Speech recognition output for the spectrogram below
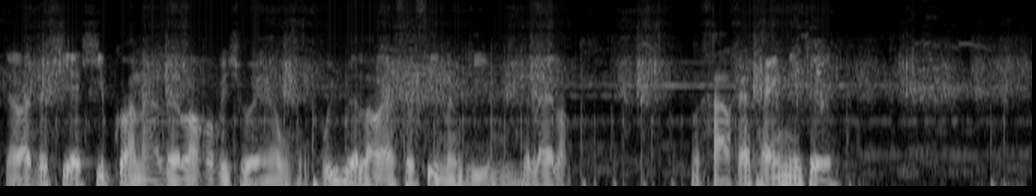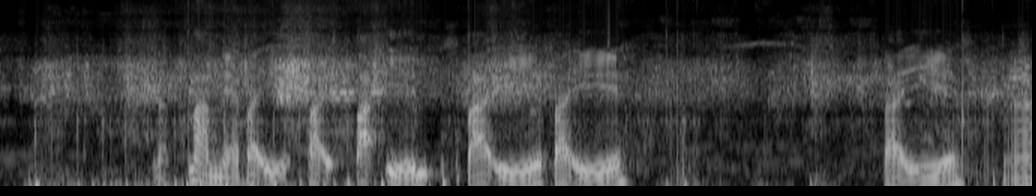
เดี๋ยวเราจะเคลียร์คลิปก่อนนะแล้วเราก็ไปช่วยนะครับผมวิเป็นเราแอสซัสซินทั้งทีไม่เป็นไรหรอกมันขาดแค่แท้งนี้เฉยนั่นนั่นแน่ตาเอ๋ตาตาเอ๋ตาเอ๋ตาเอ๋ ตาเอ๋อ้า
